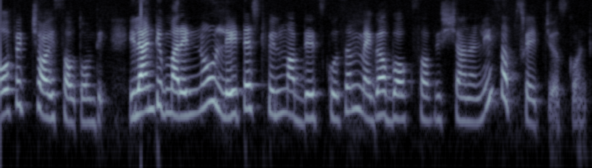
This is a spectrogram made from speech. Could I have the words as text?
పర్ఫెక్ట్ చాయిస్ అవుతోంది. ఇలాంటి మరెన్నో లేటెస్ట్ ఫిల్మ్ అప్డేట్స్ కోసం మెగా బాక్స్ ఆఫీస్ ఛానల్ని సబ్స్క్రైబ్ చేసుకోండి.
